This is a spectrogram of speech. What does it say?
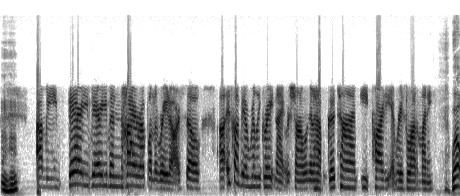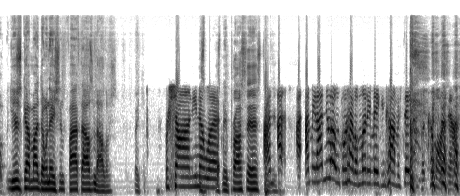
hmm I mean, very, very even higher up on the radar. So uh, it's going to be a really great night, Rushion. We're going to have a good time, eat, party, and raise a lot of money. well, you just got my donation, five thousand dollars. Thank you. Rushion, you know It's what? It's been processed. I, I, I- mean, I knew I was going to have a money making conversation, but come on now.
